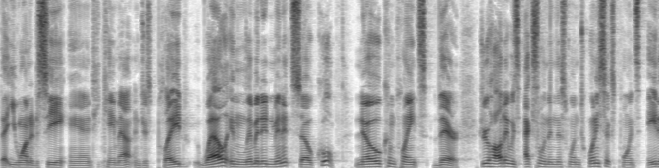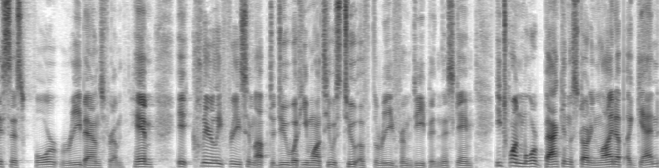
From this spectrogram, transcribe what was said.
that you wanted to see and he came out and just played well in limited minutes so cool no complaints there. Jrue Holiday was excellent in this one 26 points, 8 assists, 4 rebounds from him. It clearly frees him up to do what he wants. He was 2 of 3 from deep in this game. E'Twaun Moore back in the starting lineup again.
